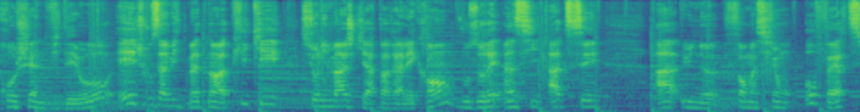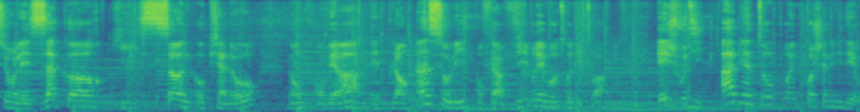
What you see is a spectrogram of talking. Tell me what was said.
prochaines vidéos. Et je vous invite maintenant à cliquer sur l'image qui apparaît à l'écran. Vous aurez ainsi accès à une formation offerte sur les accords qui sonnent au piano. Donc on verra des plans insolites pour faire vibrer votre auditoire. Et je vous dis à bientôt pour une prochaine vidéo.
